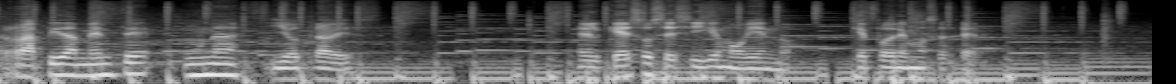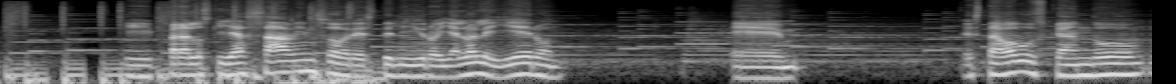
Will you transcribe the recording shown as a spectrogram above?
Rápidamente una y otra vez. El queso se sigue moviendo. ¿Qué podremos hacer? Y para los que ya saben sobre este libro, ya lo leyeron, em, estaba buscando,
